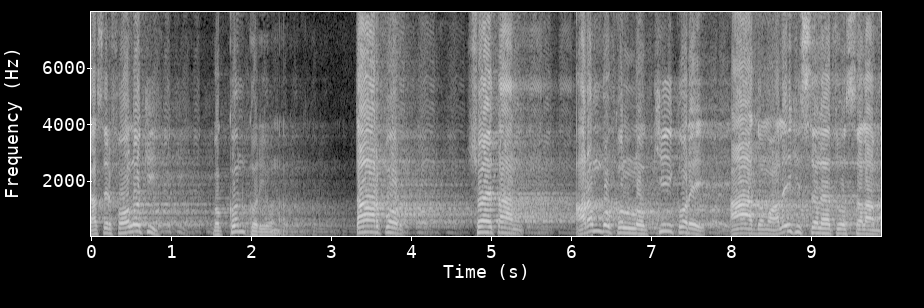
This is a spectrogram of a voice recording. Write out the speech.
গাছের ফলও কি? বক্ষণ করিও না। তারপর শয়তান আরম্ভ করল কি করে? আদম আলাইহিসালাম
